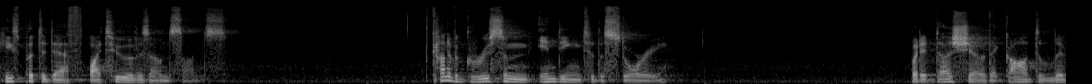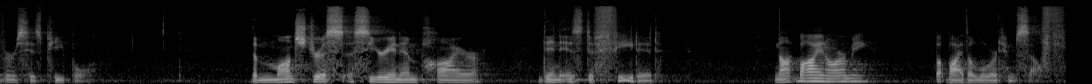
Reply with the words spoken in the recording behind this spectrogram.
he's put to death by two of his own sons kind of a gruesome ending to the story. But it does show that God delivers his people. The monstrous Assyrian Empire then is defeated not by an army, but by the Lord himself.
